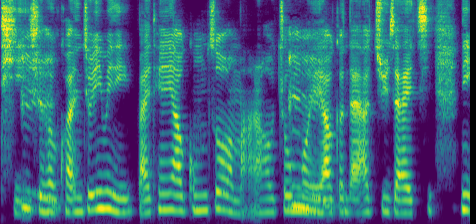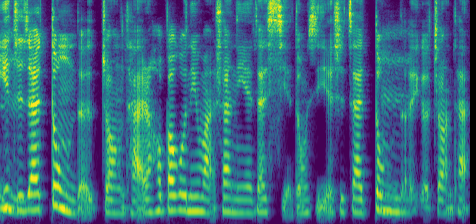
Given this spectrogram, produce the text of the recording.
体是很快，就因为你白天要工作嘛，然后周末也要跟大家聚在一起，你一直在动的状态，然后包括你晚上你也在写东西，也是在动的一个状态，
